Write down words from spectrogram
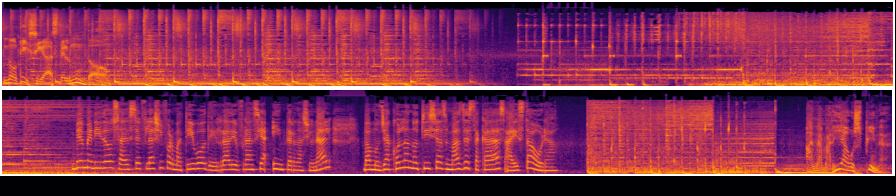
Noticias del Mundo. Bienvenidos a este flash informativo de Radio Francia Internacional. Vamos ya con las noticias más destacadas a esta hora. Ana María Ospina.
